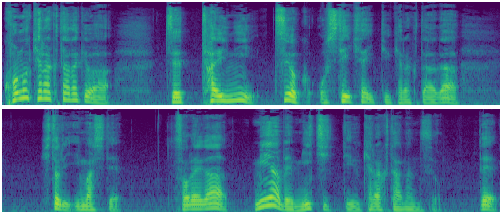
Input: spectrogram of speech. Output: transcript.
このキャラクターだけは絶対に強く押していきたいっていうキャラクターが一人いまして、それが宮部みちっていうキャラクターなんですよ。で、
